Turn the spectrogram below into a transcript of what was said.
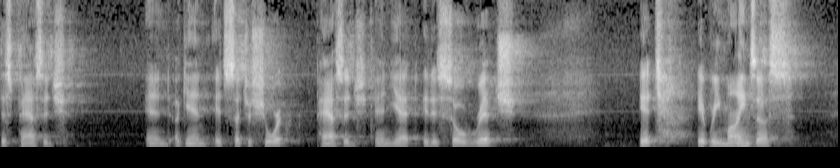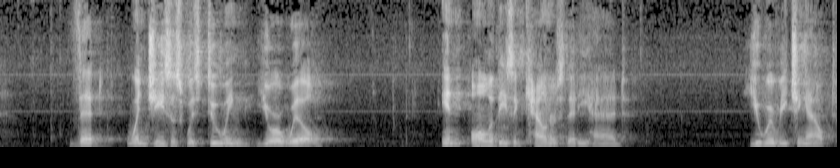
this passage and again, it's such a short passage, and yet it is so rich. It, it reminds us that when Jesus was doing your will, in all of these encounters that he had, you were reaching out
